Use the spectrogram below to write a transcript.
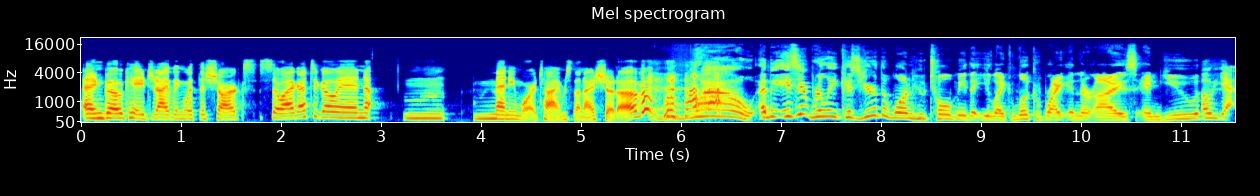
and go cage diving with the sharks. So I got to go in mm, many more times than I should have. wow. I mean, is it really cuz you're the one who told me that you like look right in their eyes and you Oh yes.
